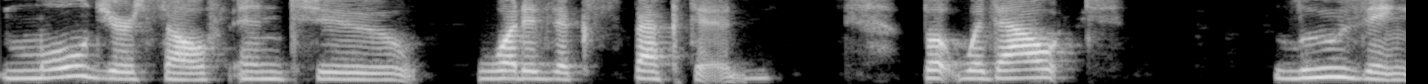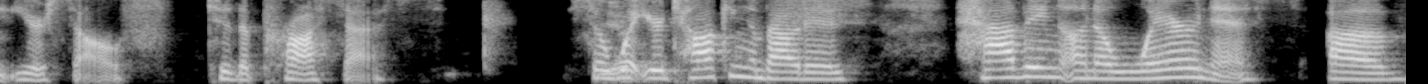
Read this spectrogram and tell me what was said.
mold yourself into what is expected, but without losing yourself to the process. So, what you're talking about is having an awareness of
